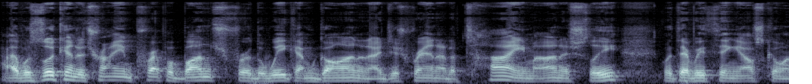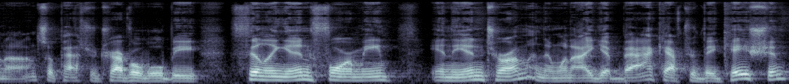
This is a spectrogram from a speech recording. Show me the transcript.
I was looking to try and prep a bunch for the week I'm gone, and I just ran out of time, honestly, with everything else going on. So Pastor Trevor will be filling in for me in the interim, and then when I get back after vacation,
